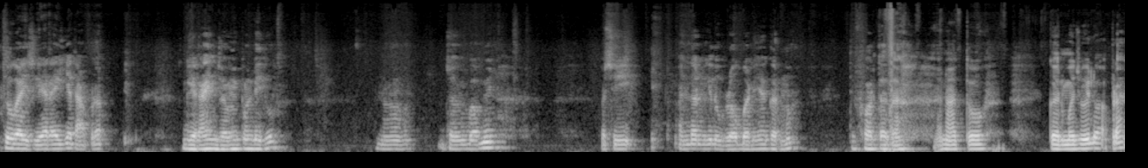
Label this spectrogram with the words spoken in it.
તો ગાઈસ, ઘેર આવી ગયા આપણે. ઘેર આવીને જમી પણ લીધું. જમી બમી પછી અંદર મેં કીધું બ્લોગ બન્યા ઘરમાં. તે ફરતા હતા અને આ તો ઘરમાં જોઈ લો આપણા.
